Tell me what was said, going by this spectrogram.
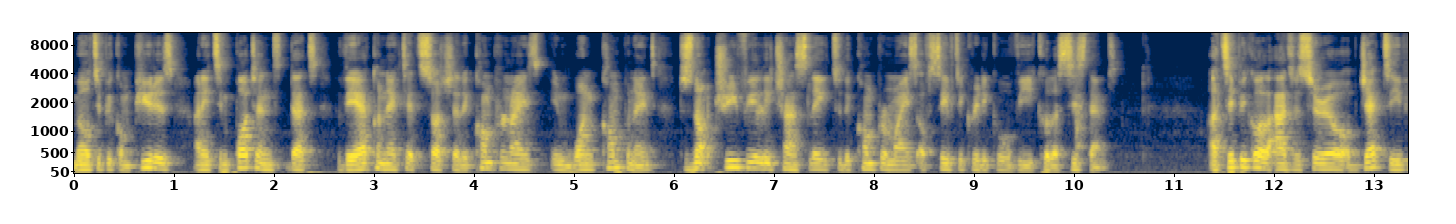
multiple computers, and it's important that they are connected such that a compromise in one component does not trivially translate to the compromise of safety critical vehicular systems. A typical adversarial objective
